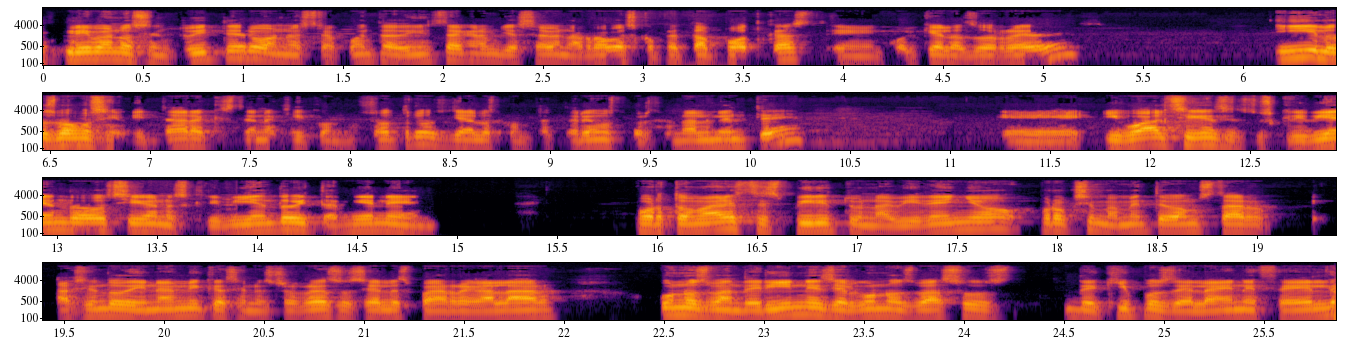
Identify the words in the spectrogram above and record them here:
escríbanos en Twitter o en nuestra cuenta de Instagram, ya saben, arroba escopeta podcast en cualquiera de las dos redes. Y los vamos a invitar a que estén aquí con nosotros, ya los contactaremos personalmente. Eh, igual síguense suscribiendo, sigan escribiendo y también en, por tomar este espíritu navideño, próximamente vamos a estar haciendo dinámicas en nuestras redes sociales para regalar unos banderines y algunos vasos de equipos de la NFL.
